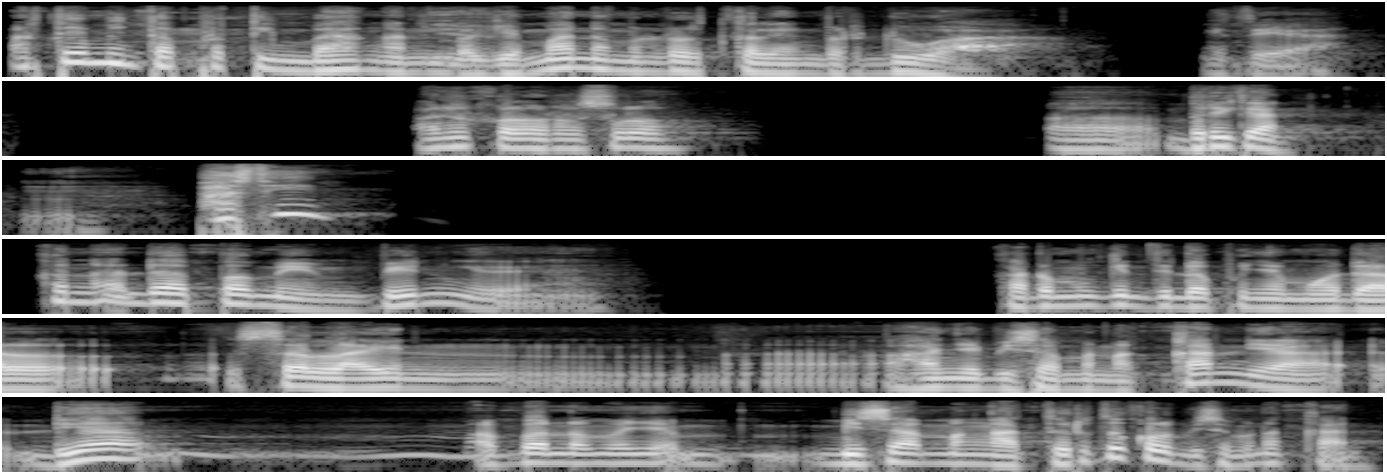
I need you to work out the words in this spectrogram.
artinya minta pertimbangan Iya. bagaimana menurut kalian berdua gitu ya padahal kalau Rasulullah eh, berikan Hmm. pasti kan ada pemimpin gitu ya Hmm. Karena mungkin tidak punya modal selain eh, hanya bisa menekan ya dia apa namanya bisa mengatur tuh kalau bisa menekan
